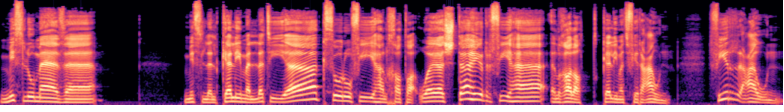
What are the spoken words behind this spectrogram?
مثل ماذا؟ مثل الكلمة التي يكثر فيها الخطأ ويشتهر فيها الغلط كلمة فرعون. فرعون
